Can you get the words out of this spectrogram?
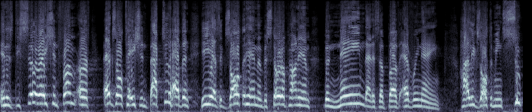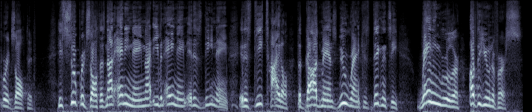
in his deceleration from earth, exaltation back to heaven. He has exalted him and bestowed upon him the name that is above every name. Highly exalted means super exalted. He's super exalted. It's not any name, not even a name. It is the name. It is the title, the God man's new rank, his dignity, reigning ruler of the universe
